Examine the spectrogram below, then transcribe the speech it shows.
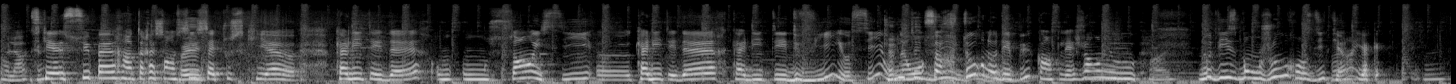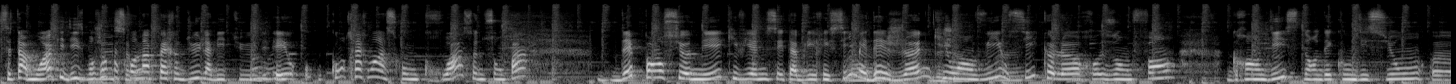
Voilà. Ce qui est super intéressant aussi, c'est tout ce qui est euh, qualité d'air. On, sent ici euh, qualité d'air, qualité de vie aussi. on, se retourne au début quand les gens nous, nous disent bonjour, on se dit tiens, c'est à moi qu'ils disent bonjour parce qu'on a perdu l'habitude. Et contrairement à ce qu'on croit, ce ne sont pas des pensionnés qui viennent s'établir ici, mais des jeunes qui ont envie aussi que leurs enfants grandissent dans des conditions euh,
